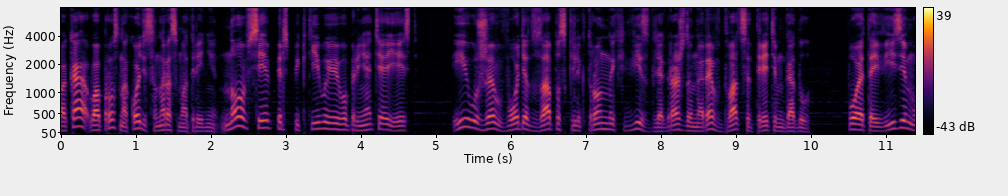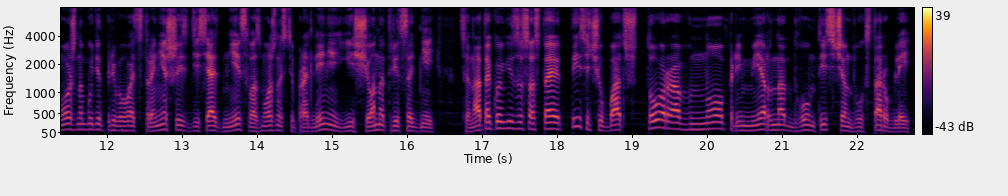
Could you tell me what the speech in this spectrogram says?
Пока вопрос находится на рассмотрении, но все перспективы его принятия есть. И уже вводят запуск электронных виз для граждан РФ в 2023 году – по этой визе можно будет пребывать в стране 60 дней с возможностью продления еще на 30 дней. Цена такой визы составит 1000 бат, что равно примерно 2200 рублей.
